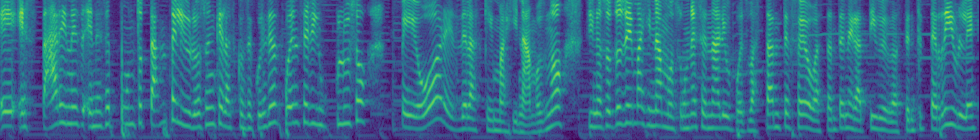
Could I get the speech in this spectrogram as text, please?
eh, estar en, en ese punto tan peligroso en que las consecuencias pueden ser incluso peores de las que imaginamos, ¿no? Si nosotros ya imaginamos un escenario pues bastante feo, bastante negativo y bastante terrible,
